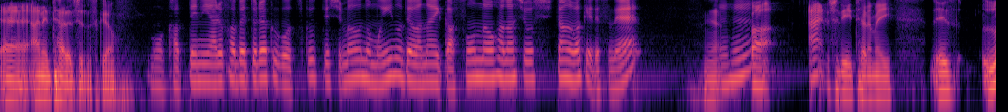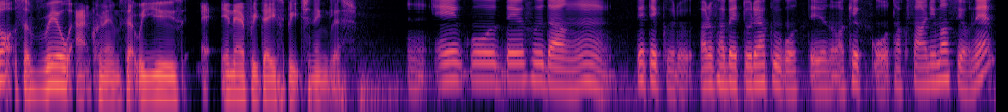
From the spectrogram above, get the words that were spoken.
uh, and intelligent skill. もう勝手にアルファベット略語を作ってしまうのもいいのではないか、そんなお話をしたわけですね。Yeah. But actually, telling me there's lots of real acronyms that we use in everyday speech in English. 英語で普段出てくるアルファベット略語っていうのは結構たくさんありますよね。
